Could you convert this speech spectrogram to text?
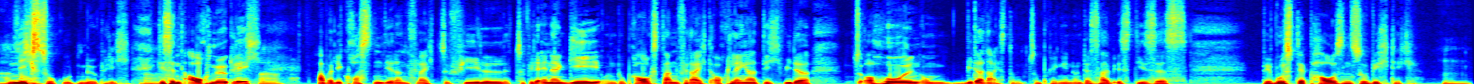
also. nicht so gut möglich. Ah. Die sind auch möglich, ah. aber die kosten dir dann vielleicht zu viel, zu viel Energie und du brauchst dann vielleicht auch länger, dich wieder zu erholen, um wieder Leistung zu bringen. Und mhm. deshalb ist dieses bewusste Pausen so wichtig. Mhm.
